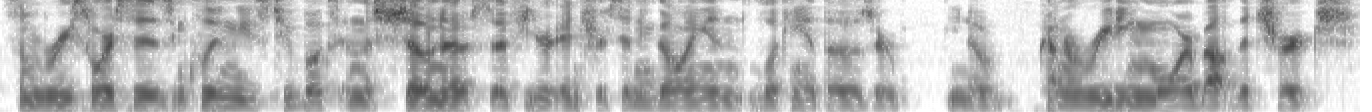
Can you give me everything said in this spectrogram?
some resources, including these two books, in the show notes. So if you're interested in going and looking at those, or you know, kind of reading more about the church,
